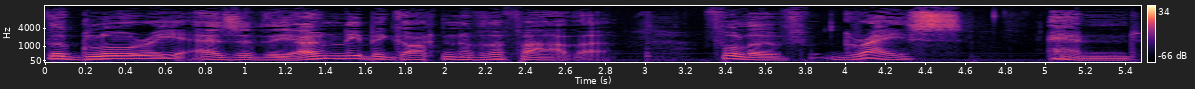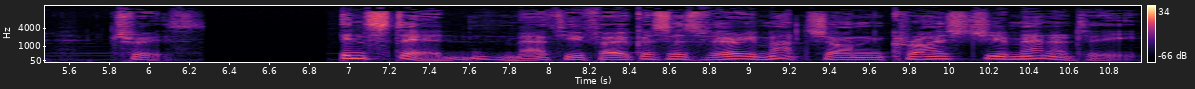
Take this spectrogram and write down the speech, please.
the glory as of the only begotten of the Father, full of grace and truth. Instead, Matthew focuses very much on Christ's humanity.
